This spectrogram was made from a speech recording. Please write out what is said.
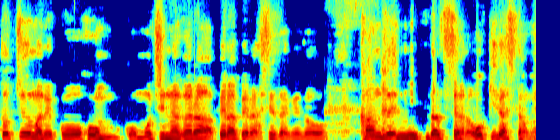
途中までこう本こう持ちながらペラペラしてたけど、完全に逸脱したから起き出したもん。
